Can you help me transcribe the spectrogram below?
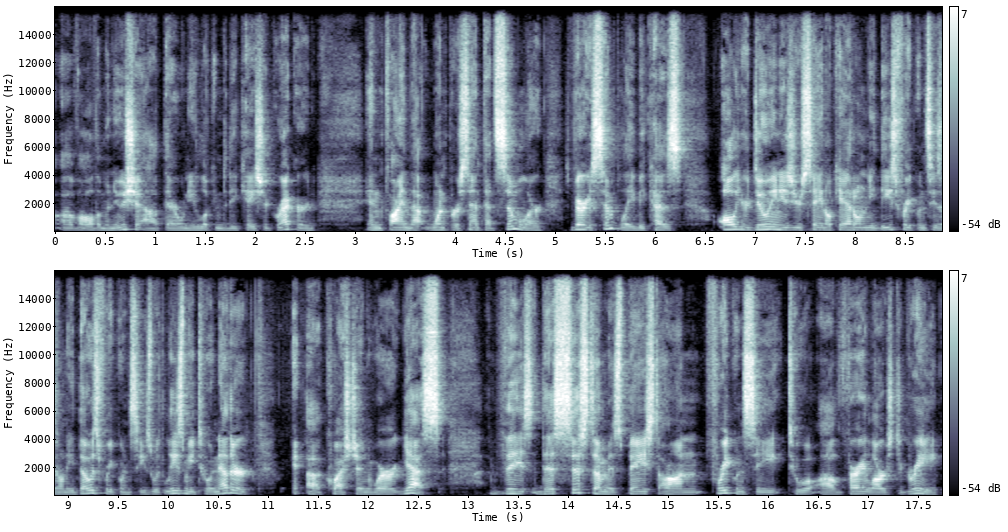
of all the minutia out there when you look into the akashic record and find that 1% that's similar very simply because all you're doing is you're saying, okay, I don't need these frequencies, I don't need those frequencies, which leads me to another uh, question where, yes, this, this system is based on frequency to a, a very large degree.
